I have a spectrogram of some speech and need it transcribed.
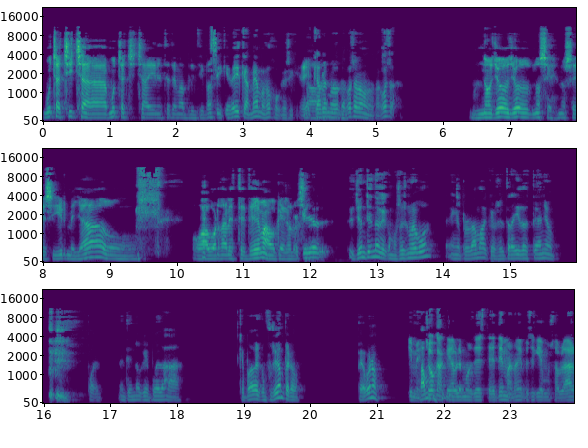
Mucha chicha, mucha chicha ahí en este tema principal. Si queréis cambiamos, ojo, que si queréis No, que hablemos no, de otra cosa, hablamos de otra cosa. No, yo, yo no sé, no sé si irme ya o, o abordar este tema o que no lo que sé. yo, yo entiendo que como sois nuevos en el programa que os he traído este año, pues entiendo que pueda que pueda haber confusión, pero pero bueno, Y me Vamos. choca que hablemos de este tema, ¿no? Yo pensé que íbamos a hablar,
